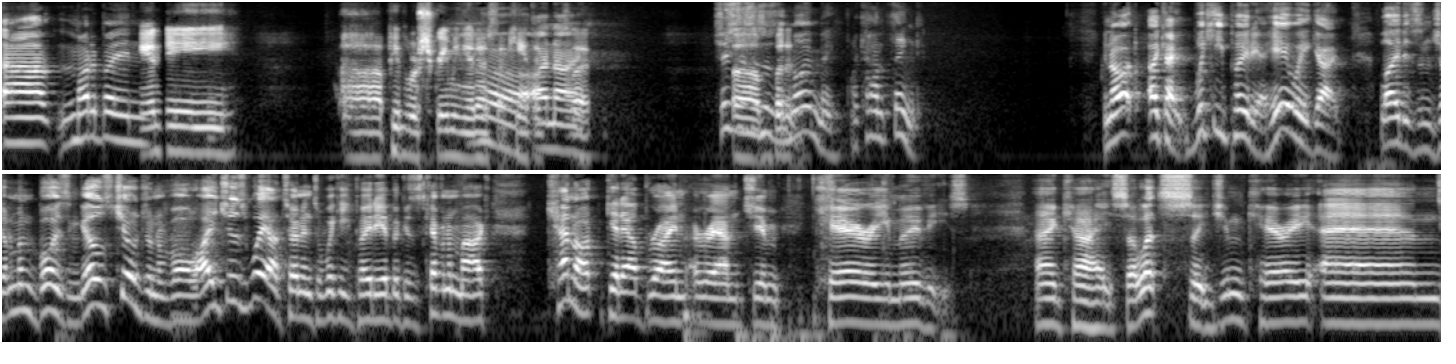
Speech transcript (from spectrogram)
yeah uh, might have been. Andy. Uh, people were screaming at us. I Oh, can't. Think I know. Jesus, Um, this is but it- annoying me. I can't think. You know what? Okay, Wikipedia. Here we go. Ladies and gentlemen, boys and girls, children of all ages, we are turning to Wikipedia because Kevin and Mark cannot get our brain around Jim Carrey movies. Okay, so let's see. Jim Carrey and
